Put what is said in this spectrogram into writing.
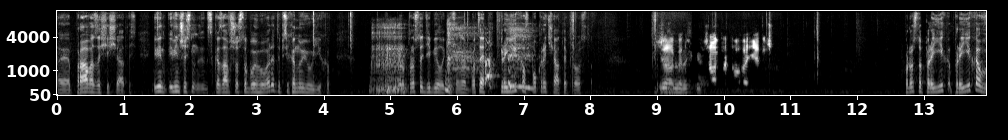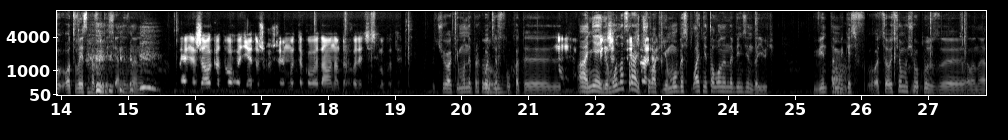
е, права захищатись. І він, і він щось сказав, що з тобою говорити, психанув і уїхав. Про- Просто дебіл якийсь. ну, Бо це приїхав покричати просто. Жалко. Жалко того дідушку. Просто приїхав, приїхав от висказатись, я не знаю. ну, жалко твого дідушку, що йому такого дауна приходиться слухати. Чувак, йому не приходиться Ого. слухати. А, ні, йому насрать, чувак, йому безплатні талони на бензин дають. Він там А. якийсь. ф- Оце, оцьому чуваку з е, ЛНР.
